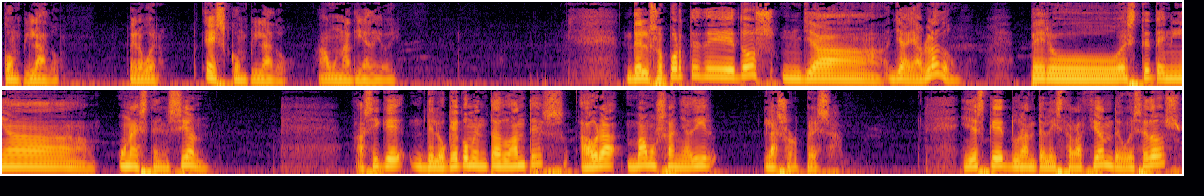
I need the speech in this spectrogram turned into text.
compilado, pero bueno, es compilado aún a día de hoy. Del soporte de DOS ya, ya he hablado, pero este tenía una extensión. Así que de lo que he comentado antes, ahora vamos a añadir la sorpresa y es que durante la instalación de OS2,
